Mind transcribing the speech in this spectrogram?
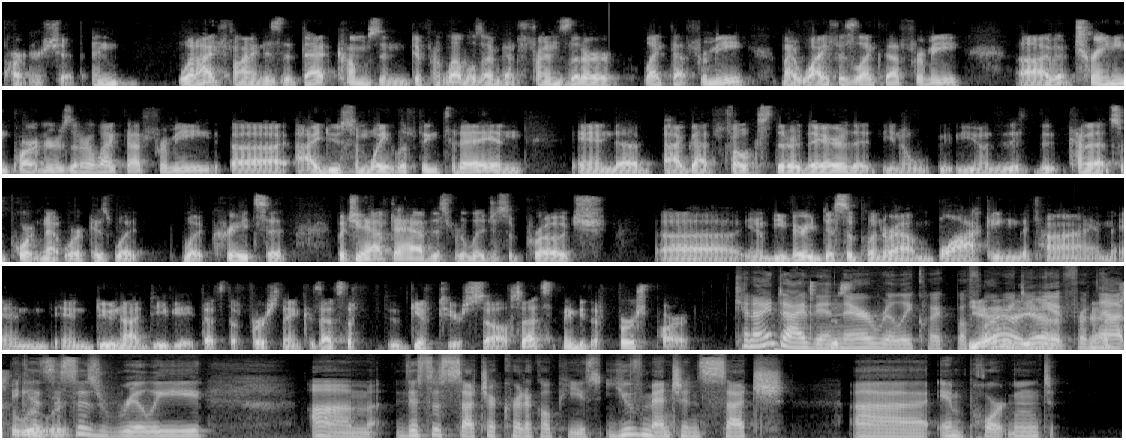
partnership. And what I find is that that comes in different levels. I've got friends that are like that for me. My wife is like that for me. Uh, I've got training partners that are like that for me. Uh, I do some weightlifting today, and and uh, I've got folks that are there that you know you know the, the, kind of that support network is what what creates it. But you have to have this religious approach. Uh, you know, be very disciplined around blocking the time and and do not deviate. That's the first thing because that's the, the gift to yourself. So that's maybe the first part. Can I dive in there really quick before Yeah, we deviate yeah, from that? Because this is really, um, this is such a critical piece. You've mentioned such uh, important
